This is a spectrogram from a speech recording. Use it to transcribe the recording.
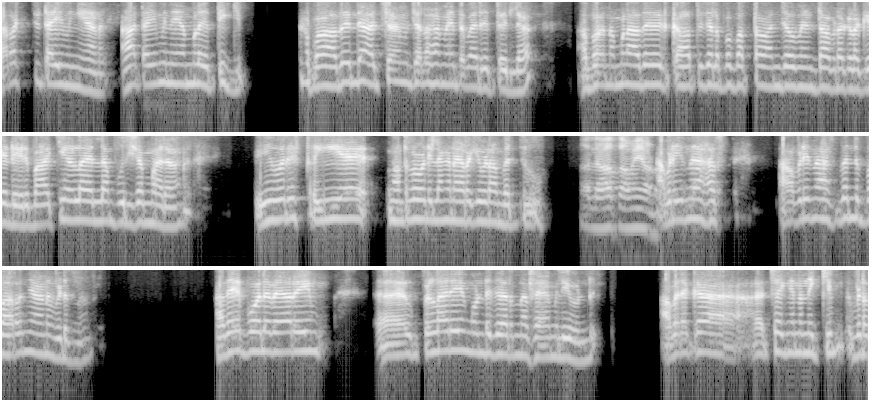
കറക്റ്റ് ടൈമിംഗ് ആണ്. ആ ടൈമിന് നമ്മൾ എത്തിക്കും. അപ്പൊ അതിന്റെ അച്ഛൻ ചില സമയത്ത് വരത്തില്ല. അപ്പൊ നമ്മൾ അത് കാത്ത് ചിലപ്പോ പത്തോ അഞ്ചോ മിനിറ്റ് അവിടെ കിടക്കേണ്ടി വരും. ബാക്കിയുള്ള എല്ലാം പുരുഷന്മാരാണ്. ഈ ഒരു സ്ത്രീയെ റോഡിൽ അങ്ങനെ ഇറക്കി വിടാൻ പറ്റുമോ അവിടെ നിന്ന് അവിടെ നിന്ന് ഹസ്ബൻഡ് പറഞ്ഞാണ് വിടുന്നത്. അതേപോലെ വേറെയും പിള്ളേരെയും കൊണ്ട് കയറുന്ന ഫാമിലിയും ഉണ്ട്. അവരൊക്കെ അച്ഛൻ ഇങ്ങനെ നിൽക്കും ഇവിടെ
